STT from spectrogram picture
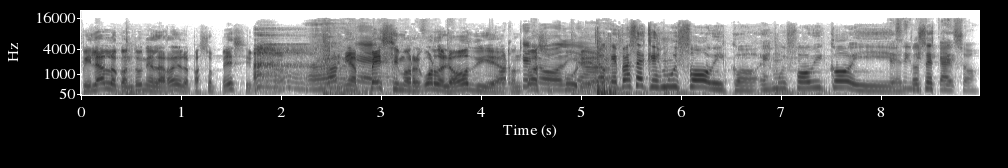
Pilar lo contó un día en la radio y lo pasó pésimo, ¿no? ¿Por Tenía qué? pésimo recuerdo, lo odia ¿Por con qué toda lo su odia? furia. Lo que pasa es que es muy fóbico, es muy fóbico y ¿Qué entonces... significa eso?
